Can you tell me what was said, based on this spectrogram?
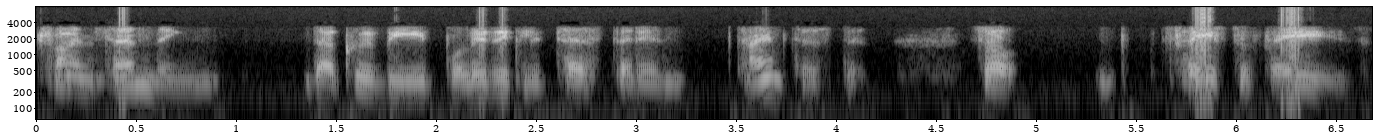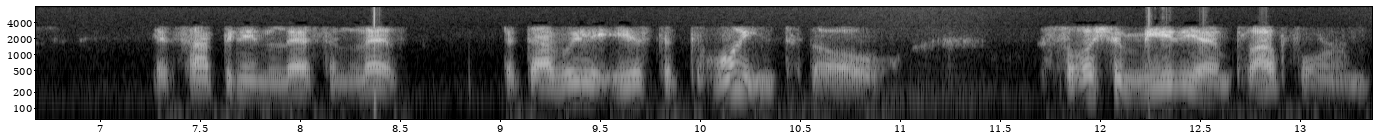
transcending that could be politically tested and time tested. So face to face, it's happening less and less. But that really is the point, though. Social media and platforms,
